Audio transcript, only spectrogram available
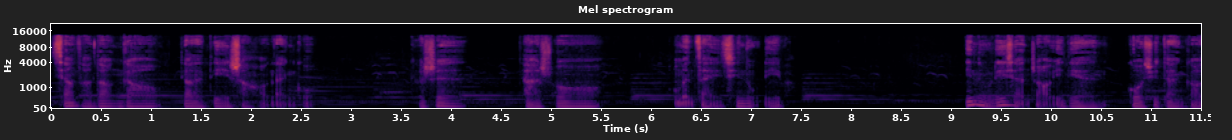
香草蛋糕掉在地上，好难过。可是，他说，我们在一起努力吧。你努力想找一点过去蛋糕。”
